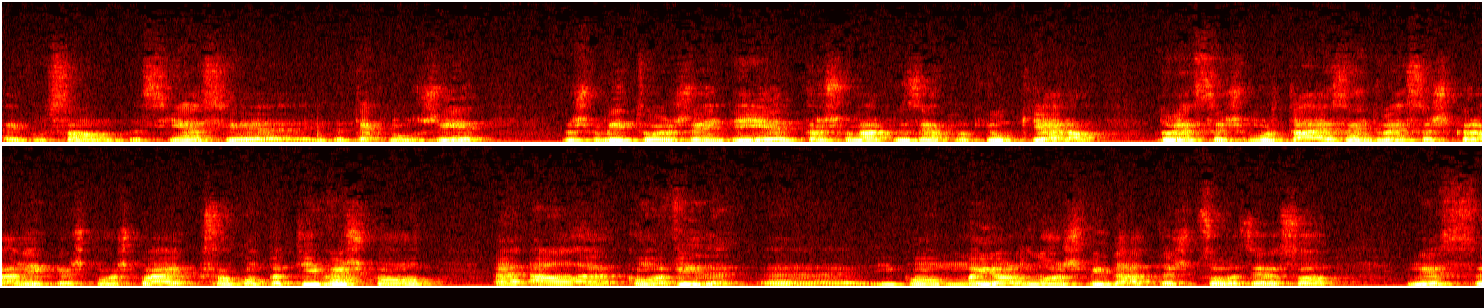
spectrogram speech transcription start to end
a evolução da ciência e da tecnologia nos permite hoje em dia transformar, por exemplo, aquilo que eram doenças mortais em doenças crónicas, com as quais, que são compatíveis com, a, a- a- com a vida eh, e com a maior longevidade das pessoas. Era só nesse,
